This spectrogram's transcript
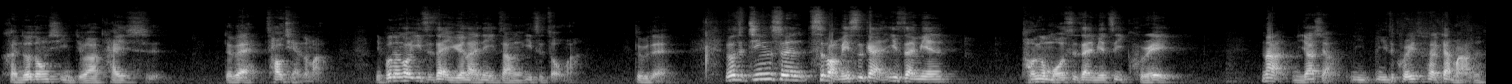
很多东西你就要开始，对不对？超前了嘛，你不能够一直在原来那一章一直走嘛，对不对？如果是今生吃饱没事干，一直在那边同一个模式在那边自己 create，那你要想，你你的 create 出来干嘛呢？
